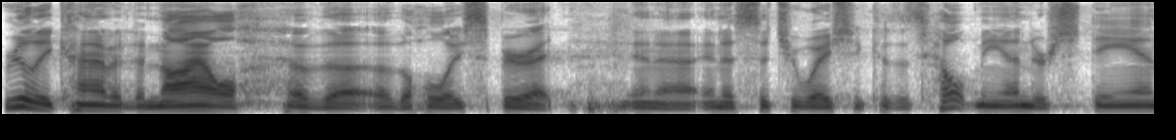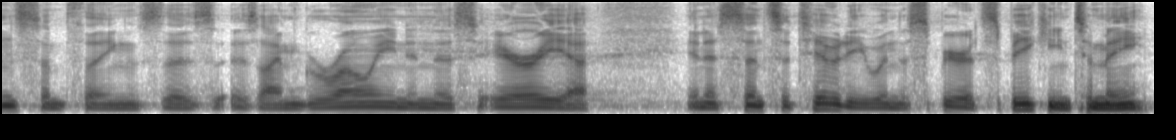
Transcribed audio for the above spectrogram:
really kind of a denial of the, of the Holy Spirit in a, in a situation because it's helped me understand some things as, as I'm growing in this area in a sensitivity when the Spirit's speaking to me.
